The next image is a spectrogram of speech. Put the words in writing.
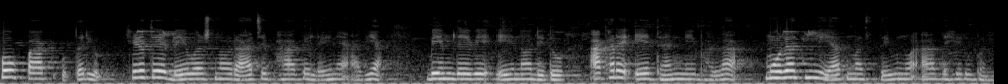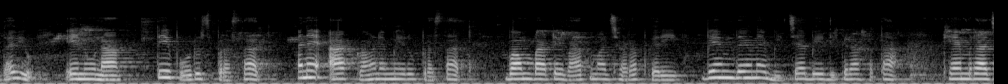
ખૂબ પાક ઉતર્યો. ખેડૂતે બે વર્ષનો રાજભાગ લઈને આવ્યા. ભીમદેવે એ ન લીધો. આખરે એ ધનની ભલા મુહૂર્તની યાદમાં શિવનું આ દહેરું બંધાવ્યું. એનું નામ તે પુરુષ પ્રસાદ અને આ કર્ણમેરુ પ્રસાદ. બંબાટે વાતમાં ઝડપ કરી ભીમદેવને બીજા બે દીકરા હતા, ખેમરાજ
